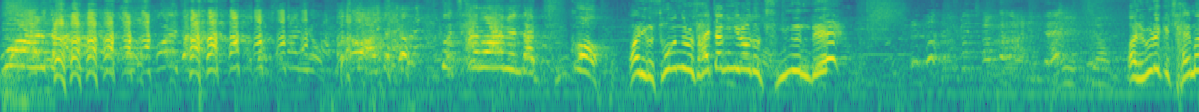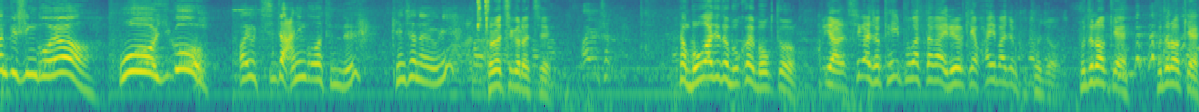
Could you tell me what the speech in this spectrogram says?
와 잠깐만요 어, 안 돼요 이거 차로 하면 나 죽어 아니 이거 손으로 살짝 밀어도 죽는데? 아니 왜 이렇게 잘 만드신 거예요? 와 이거 아 이거 진짜 아닌 것 같은데? 괜찮아요 형님? 그렇지 그렇지. 아유 참 형 모가지도 묶어요 목도. 야 시가 저 테이프 갖다가 이렇게 화이바 좀 붙여줘. 부드럽게 부드럽게.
